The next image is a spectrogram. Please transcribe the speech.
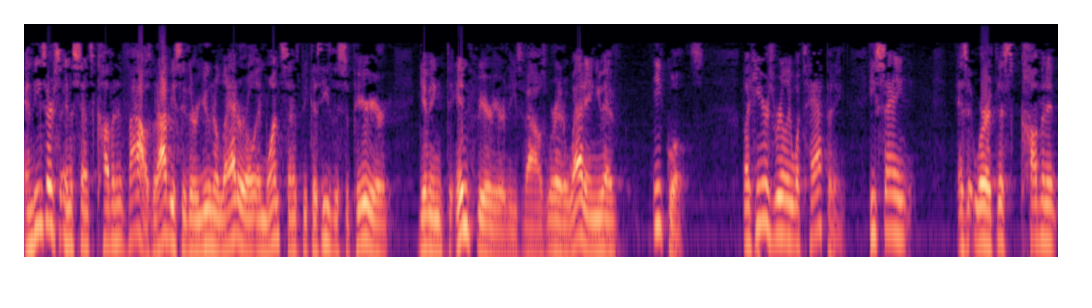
And these are, in a sense, covenant vows, but obviously they're unilateral in one sense because he's the superior giving to inferior these vows. Where at a wedding you have equals. But here's really what's happening. He's saying, as it were, at this covenant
